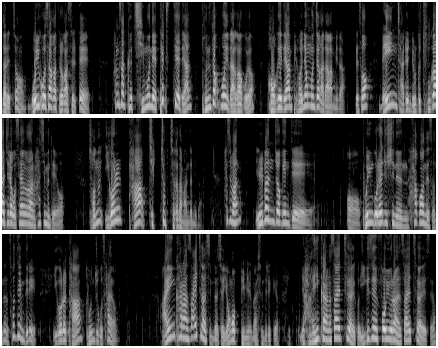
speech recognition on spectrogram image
그랬죠. 모의고사가 들어갔을 때 항상 그 지문의 텍스트에 대한 분석본이 나가고요. 거기에 대한 변형 문제가 나갑니다. 그래서 메인 자료는 이렇게 두 가지라고 생각을 하시면 돼요. 저는 이걸 다 직접 제가 다 만듭니다. 하지만 일반적인 이제 어, 보인고를 해주시는 학원에서는 선생님들이 이거를 다 돈 주고 사요. 아인카라는 사이트가 있습니다. 제가 영업 비밀 말씀드릴게요. 이 아인카라는 사이트가 있고 이그젠 포유라는 사이트가 있어요.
